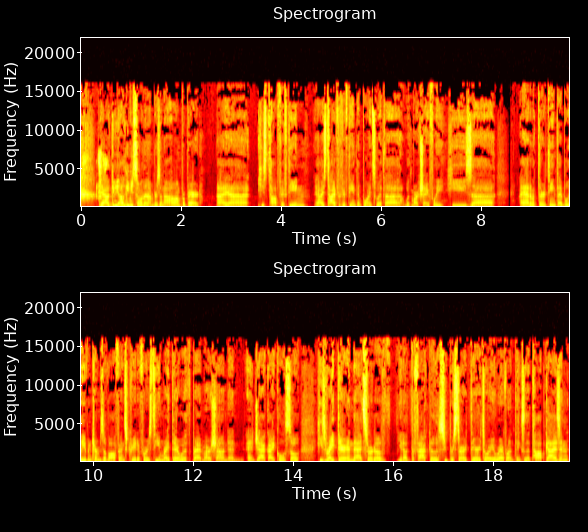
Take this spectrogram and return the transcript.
yeah, I'll give you I'll give you some of the numbers on how I'm prepared. I uh, he's top 15. Yeah, he's tied for 15th in points with uh, with Mark Scheifele. He's uh, I had him 13th, I believe, in terms of offense created for his team, right there with Brad Marchand and, and Jack Eichel. So he's right there in that sort of, you know, de facto superstar territory where everyone thinks of the top guys. And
